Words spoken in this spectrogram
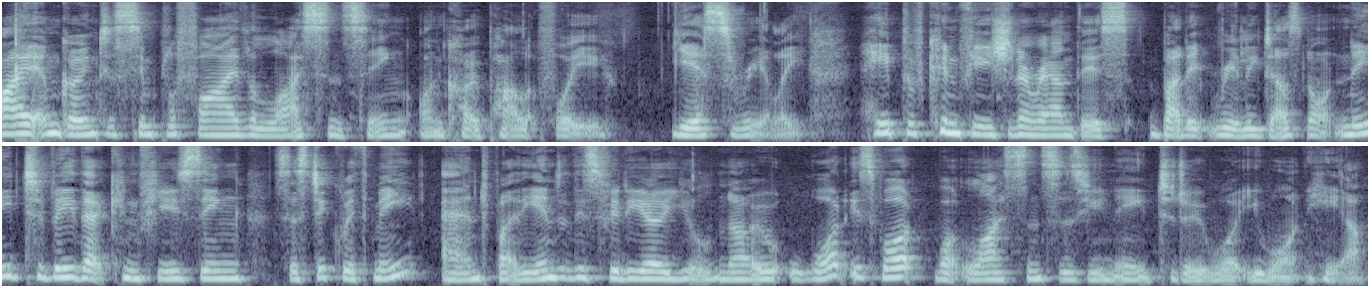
I am going to simplify the licensing on Copilot for you. Yes, really. Heap of confusion around this, but it really does not need to be that confusing. So stick with me, and by the end of this video, you'll know what is what, what licenses you need to do what you want here.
